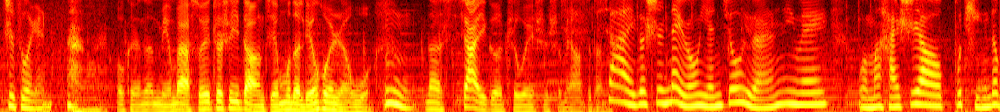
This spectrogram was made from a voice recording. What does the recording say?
制作人。OK，那明白，所以这是一档节目的灵魂人物。嗯，那下一个职位是什么样子的？下一个是内容研究员，因为我们还是要不停的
